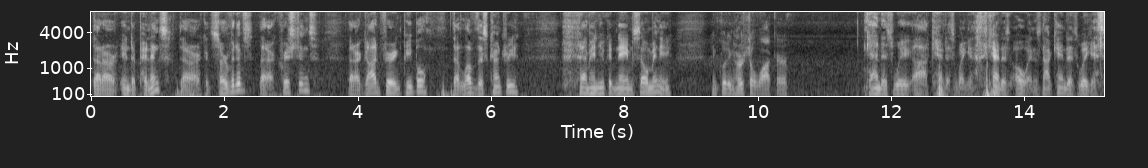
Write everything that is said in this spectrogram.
that are independents, that are conservatives, that are Christians, that are God fearing people that love this country. I mean, you could name so many, including Herschel Walker, Candace Wig, uh, Candace Wiggins, Candace Owens, not Candace Wiggins.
